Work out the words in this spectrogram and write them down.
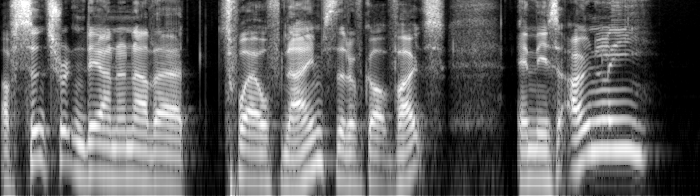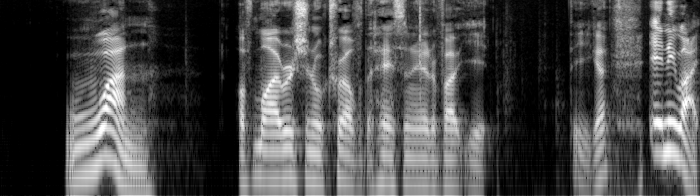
I've since written down another 12 names that have got votes, and there's only one of my original 12 that hasn't had a vote yet. There you go. Anyway,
